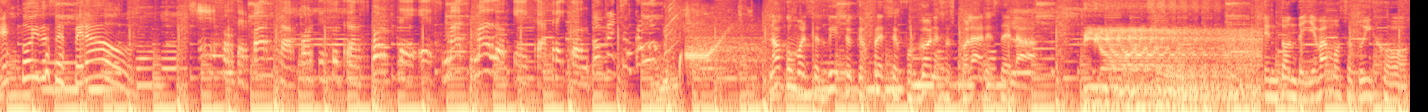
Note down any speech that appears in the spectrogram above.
Estoy desesperado. Eso te pasa porque su transporte es más malo que el café con chocolate. No como el servicio que ofrece furgones escolares de la... En donde llevamos a tu hijo...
